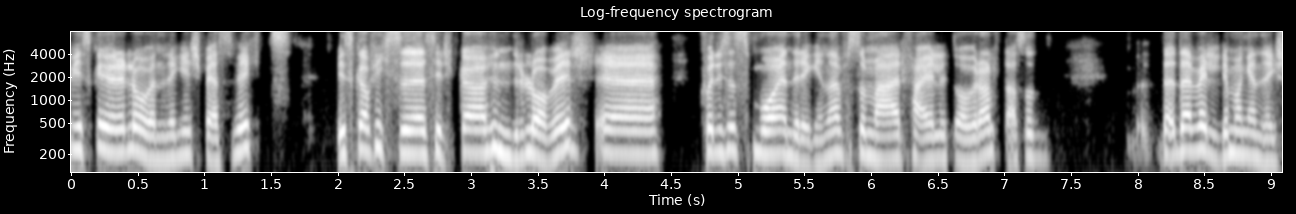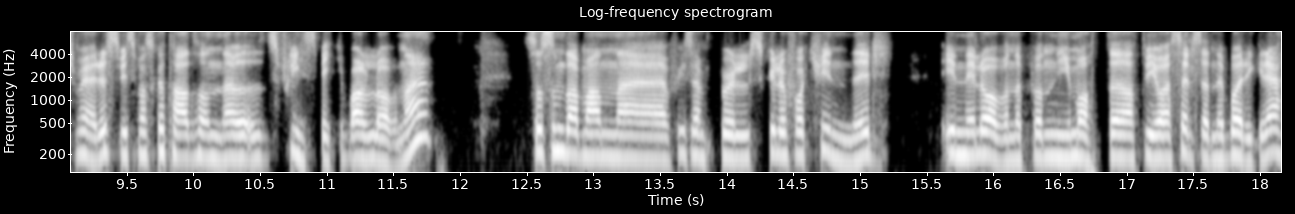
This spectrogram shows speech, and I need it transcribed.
vi skal gjøre lovendringer spesifikt. Vi skal fikse ca. 100 lover eh, for disse små endringene som er feil litt overalt. Altså, det, det, er veldig mange endringer som gjøres hvis man skal ta sånn flispikke på alle lovene. Sånn som da man eh, f.eks. skulle få kvinner inn i lovene på en ny måte, at vi var selvstendige borgere.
